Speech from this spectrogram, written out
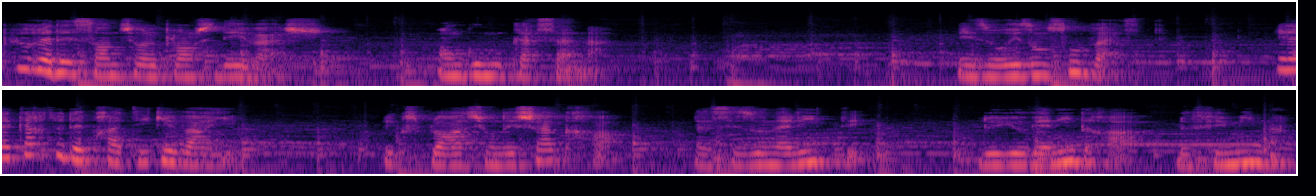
puis redescendre sur le plancher des vaches, en Gumukasana. Les horizons sont vastes, et la carte des pratiques est variée. L'exploration des chakras, la saisonnalité, le yoga nidra, le féminin.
